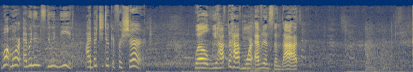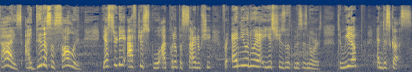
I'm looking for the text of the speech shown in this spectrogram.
What more evidence do we need? I bet she took it for sure. Well, we have to have more evidence than that. Guys, I did us a solid. Yesterday after school, I put up a sign up sheet for anyone who had issues with Mrs. Norris to meet up and discuss.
